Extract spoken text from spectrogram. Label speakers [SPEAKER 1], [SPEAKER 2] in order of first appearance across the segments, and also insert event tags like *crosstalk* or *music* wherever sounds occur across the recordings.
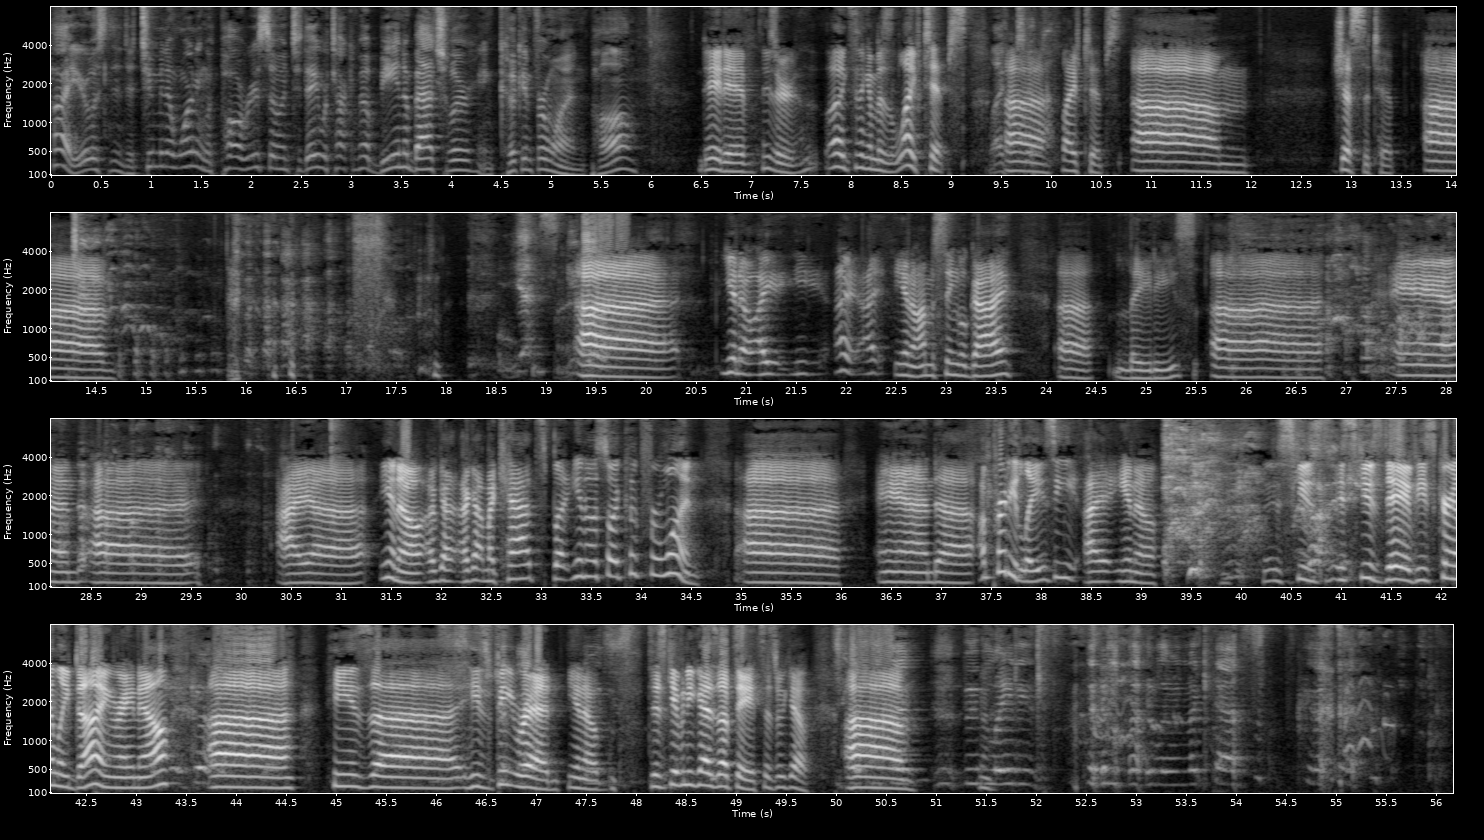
[SPEAKER 1] Hi, you're listening to Two Minute Warning with Paul Russo, and today we're talking about being a bachelor and cooking for one. Paul?
[SPEAKER 2] Hey, Dave. These are, I like to think of them as life tips.
[SPEAKER 1] Life
[SPEAKER 2] uh,
[SPEAKER 1] tips.
[SPEAKER 2] Life tips. Um, just the tip. Uh, *laughs*
[SPEAKER 1] Yes!
[SPEAKER 2] uh, you know, I, I, I, you know, I'm a single guy. Uh, ladies. Uh, and, uh, I, uh, you know, I've got, I got my cats, but you know, so I cook for one. Uh, and, uh, I'm pretty lazy. I, you know, excuse, excuse Dave. He's currently dying right now. Uh, he's, uh, he's beat red, you know, just giving you guys updates as we go. Um,
[SPEAKER 1] the ladies I live in my cats.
